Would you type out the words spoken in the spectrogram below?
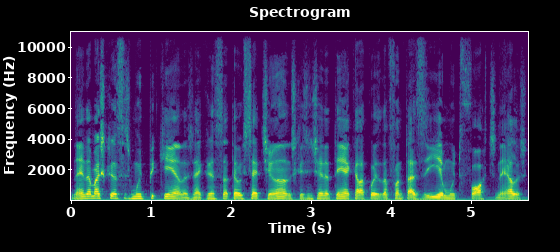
Né? Ainda mais crianças muito pequenas, né? crianças até os 7 anos, que a gente ainda tem aquela coisa da fantasia muito forte nelas.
